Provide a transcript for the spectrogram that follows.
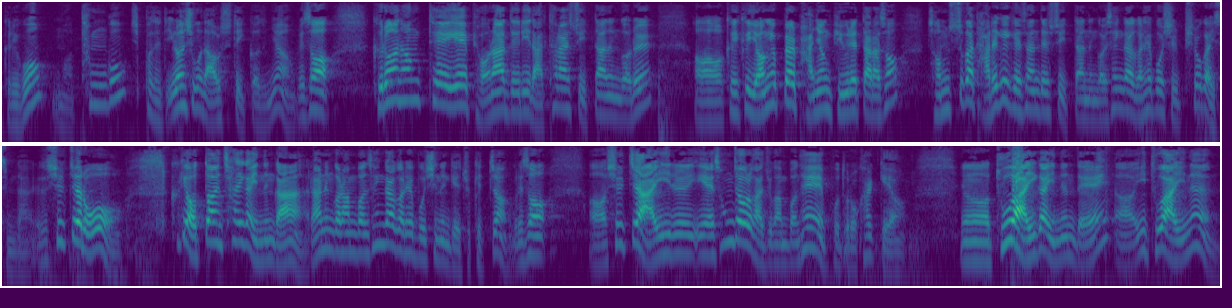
그리고 뭐 탐구 10% 이런 식으로 나올 수도 있거든요. 그래서 그런 형태의 변화들이 나타날 수 있다는 거를 어, 그, 그 영역별 반영 비율에 따라서 점수가 다르게 계산될 수 있다는 걸 생각을 해보실 필요가 있습니다. 그래서 실제로 그게 어떠한 차이가 있는가라는 걸 한번 생각을 해보시는 게 좋겠죠. 그래서 어, 실제 아이의 성적을 가지고 한번 해보도록 할게요. 어, 두 아이가 있는데 어, 이두 아이는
